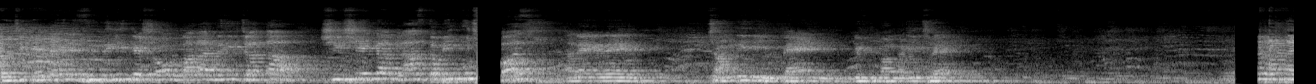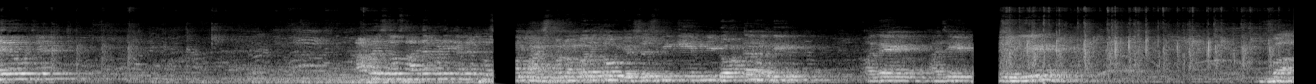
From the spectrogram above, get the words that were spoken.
પછી કહેતા હૈ જિંદગી શોખ પાલા નહીં જાતા, શીશે ગ્લાસ કભી અને એને ચાંદીની બેન્ડ ગિફ્ટમાં મળી છે. અને આજે જોઈએ વાહ.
